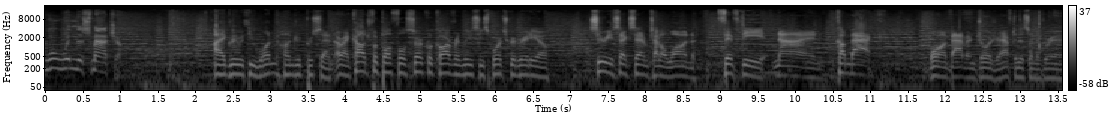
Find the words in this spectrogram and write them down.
will win this matchup. I agree with you 100%. All right, college football full circle. Carver and Lisi, Sports Grid Radio, Sirius XM, Channel 159. Come back. More on Batman, Georgia, after this on the grid.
